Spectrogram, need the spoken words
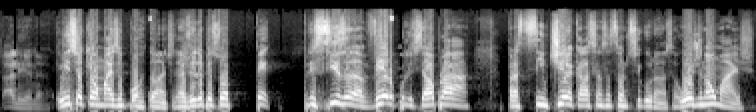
Tá ali, né? Tá. Isso é que é o mais importante, né? Às vezes a pessoa precisa ver o policial para sentir aquela sensação de segurança. Hoje não mais.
